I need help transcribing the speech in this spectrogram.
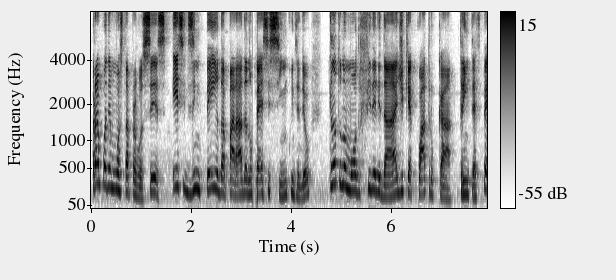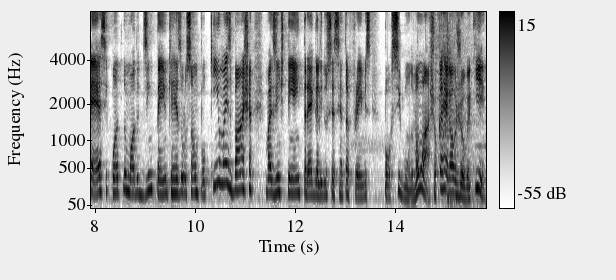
para poder mostrar para vocês esse desempenho da parada no PS5, entendeu? Tanto no modo fidelidade, que é 4K 30 FPS, quanto no modo desempenho, que é resolução um pouquinho mais baixa, mas a gente tem a entrega ali dos 60 frames por segundo. Vamos lá, deixa eu carregar o jogo aqui.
